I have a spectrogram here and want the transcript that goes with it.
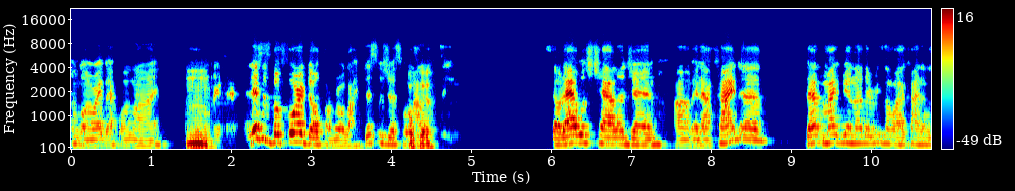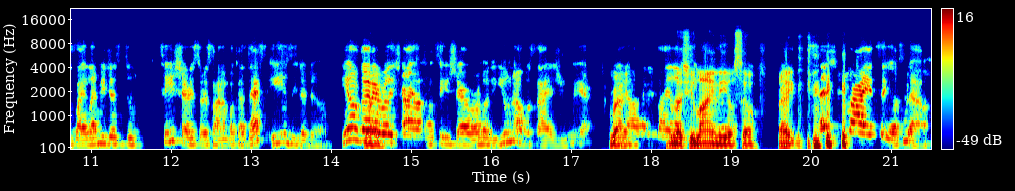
I'm going right back online. Mm. Right back and this is before Dope in Real Life. This was just okay. So that was challenging. Um, and I kind of, that might be another reason why I kind of was like, let me just do t-shirts or something because that's easy to do. You don't gotta right. really try on no t-shirt or hoodie. You know what size you wear. Right. You know, unless you're lying to yourself, right? unless you're lying to yourself.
